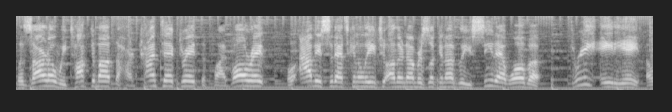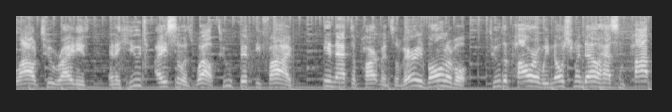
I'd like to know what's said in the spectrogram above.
Luzardo, we talked about the hard contact rate, the fly ball rate. Well, obviously that's going to lead to other numbers looking ugly. You see that Woba 388 allowed two righties and a huge ISO as well, 255 in that department. So very vulnerable to the power. We know Schwindel has some pop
